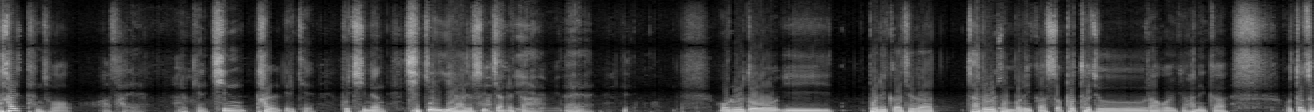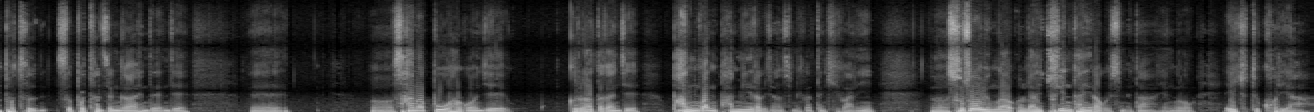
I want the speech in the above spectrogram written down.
탈탄소화 사회. 이렇게 친탈 이렇게 붙이면 쉽게 이해하실 수 있지 아, 쉽게 않을까. 예. 오늘도 이 보니까 제가 자료를 좀 보니까 서포터즈라고 이렇게 하니까 어떤 서포터 서포터즈인가 했는데 이제 에, 어, 산업부하고 이제 그걸 갖다가 이제 반관 반민이라고 하지 않습니까? 어떤 기관이 어, 수소융합 온라인 추진단이라고 있습니다. 영어로 H2 코리아.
